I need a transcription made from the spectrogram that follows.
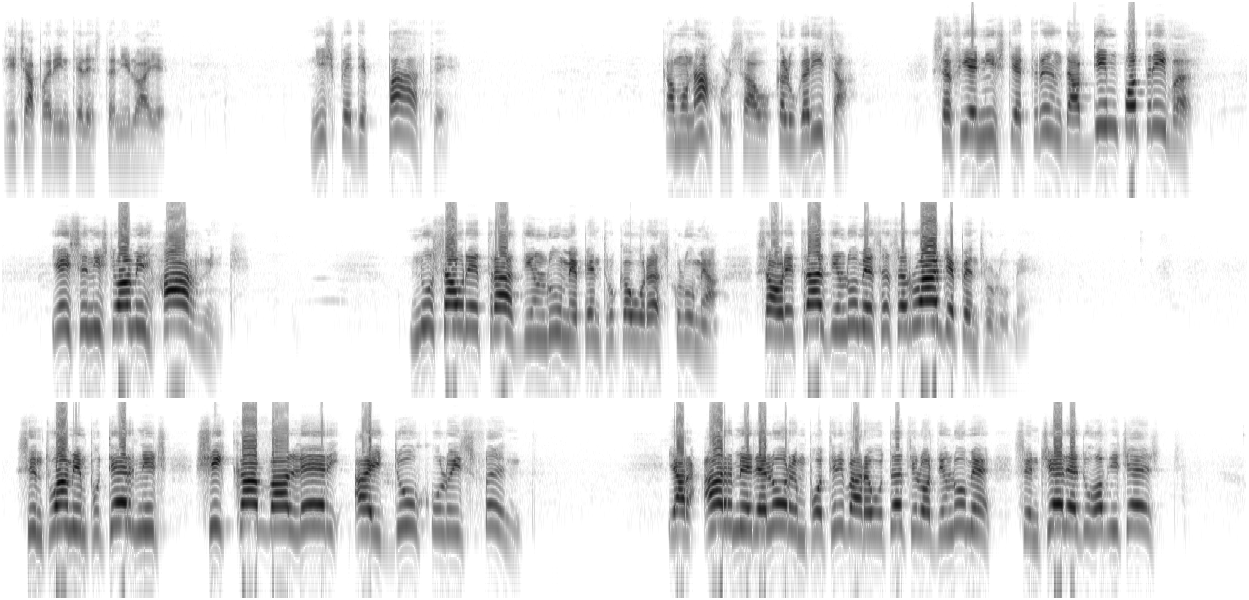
zicea părintele Stăniloae, nici pe departe, ca monahul sau călugărița, să fie niște trândavi, din potrivă, ei sunt niște oameni harnici. Nu s-au retras din lume pentru că urăsc lumea, s-au retras din lume să se roage pentru lume. Sunt oameni puternici și cavaleri ai Duhului Sfânt. Iar armele lor împotriva răutăților din lume sunt cele duhovnicești.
